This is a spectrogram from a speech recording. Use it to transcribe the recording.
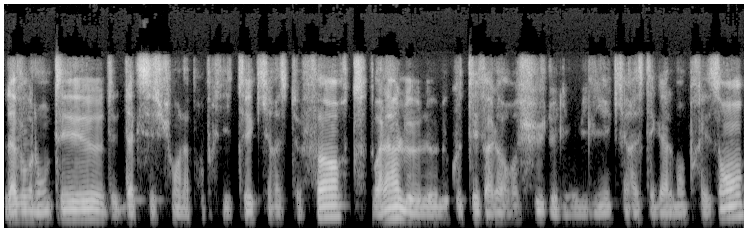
la volonté d'accession à la propriété qui reste forte, voilà le, le, le côté valeur refuge de l'immobilier qui reste également présent,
